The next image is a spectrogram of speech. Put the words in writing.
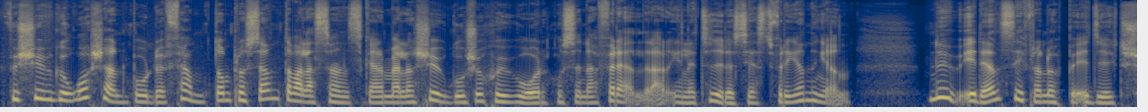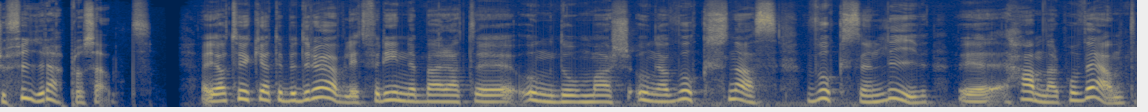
För 20 år sedan bodde 15 procent av alla svenskar mellan 20 och 27 år hos sina föräldrar enligt Hyresgästföreningen. Nu är den siffran uppe i drygt 24 procent. Jag tycker att det är bedrövligt för det innebär att eh, ungdomars, unga vuxnas vuxenliv eh, hamnar på vänt.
